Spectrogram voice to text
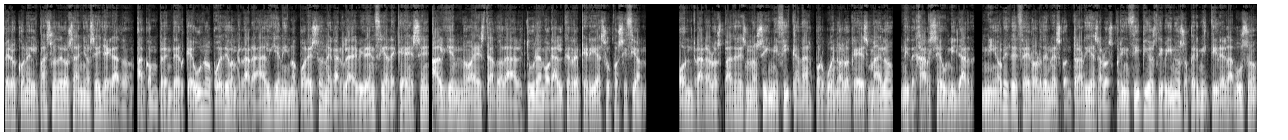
Pero con el paso de los años he llegado a comprender que uno puede honrar a alguien y no por eso negar la evidencia de que ese alguien no ha estado a la altura moral que requería su posición. Honrar a los padres no significa dar por bueno lo que es malo, ni dejarse humillar, ni obedecer órdenes contrarias a los principios divinos o permitir el abuso,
